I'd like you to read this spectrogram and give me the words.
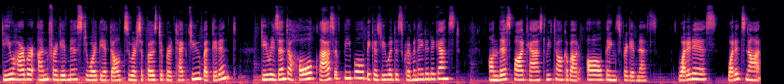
Do you harbor unforgiveness toward the adults who are supposed to protect you but didn't? Do you resent a whole class of people because you were discriminated against? On this podcast, we talk about all things forgiveness what it is, what it's not,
